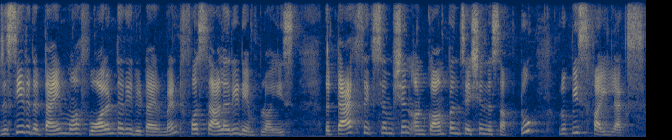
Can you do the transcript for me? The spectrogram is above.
received at the time of voluntary retirement for salaried employees. The tax exemption on compensation is up to rupees 5 lakhs.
